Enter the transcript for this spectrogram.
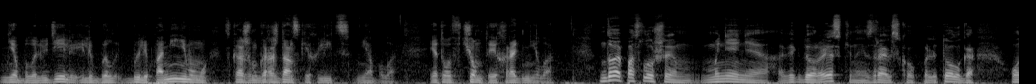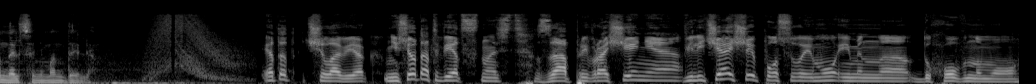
не было людей или был, были по минимуму, скажем, гражданских лиц не было. Это вот в чем-то их роднило. Ну, давай послушаем мнение Виктора Эскина, израильского политолога, о Нельсоне Манделе. Этот человек несет ответственность за превращение величайшей по своему именно духовному,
